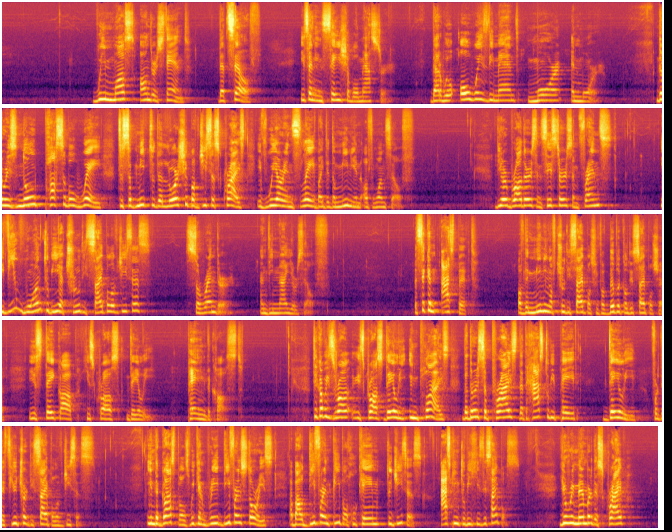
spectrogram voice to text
We must understand that self is an insatiable master that will always demand more and more. There is no possible way to submit to the lordship of Jesus Christ if we are enslaved by the dominion of oneself. Dear brothers and sisters and friends, if you want to be a true disciple of Jesus, surrender and deny yourself. A second aspect of the meaning of true discipleship, of biblical discipleship, is take up his cross daily, paying the cost. Take up his, cross daily implies that there is a price that has to be paid daily for the future disciple of Jesus. In the Gospels, we can read different stories about different people who came to Jesus asking to be his disciples. You remember the scribe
